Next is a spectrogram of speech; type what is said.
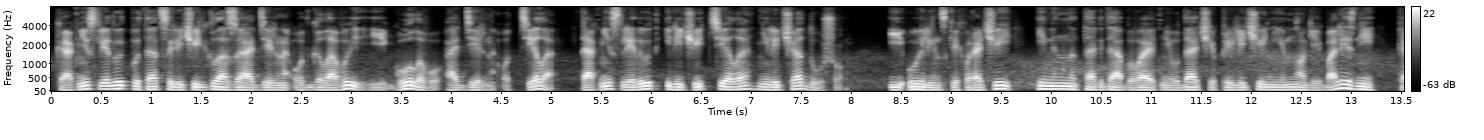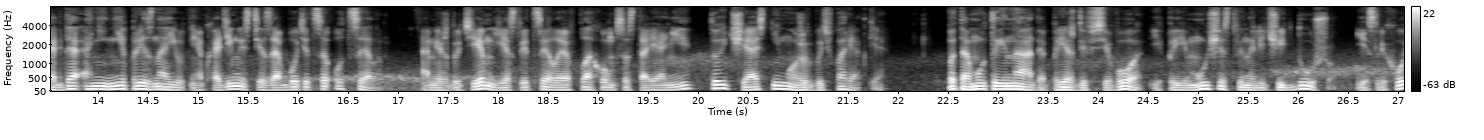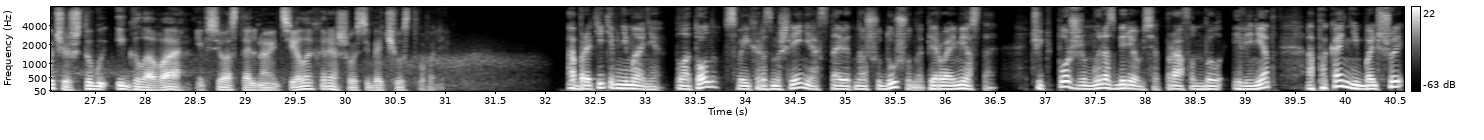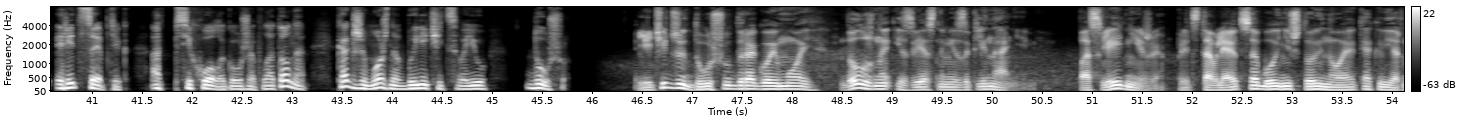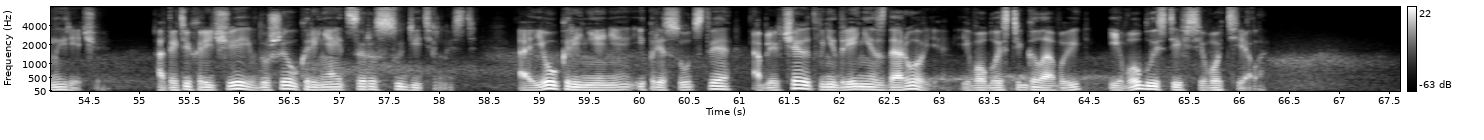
Как не следует пытаться лечить глаза отдельно от головы и голову отдельно от тела, так не следует и лечить тело, не леча душу. И у эллинских врачей именно тогда бывают неудачи при лечении многих болезней, когда они не признают необходимости заботиться о целом. А между тем, если целое в плохом состоянии, то и часть не может быть в порядке. Потому-то и надо прежде всего и преимущественно лечить душу, если хочешь, чтобы и голова, и все остальное тело хорошо себя чувствовали. Обратите внимание, Платон в своих размышлениях ставит нашу душу на первое место. Чуть позже мы разберемся, прав он был или нет, а пока небольшой рецептик от психолога уже Платона, как же можно вылечить свою душу? Лечить же душу, дорогой мой, должно известными заклинаниями. Последние же представляют собой не что иное, как верные речи. От этих речей в душе укореняется рассудительность, а ее укоренение и присутствие облегчают внедрение здоровья и в области головы, и в области всего тела.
